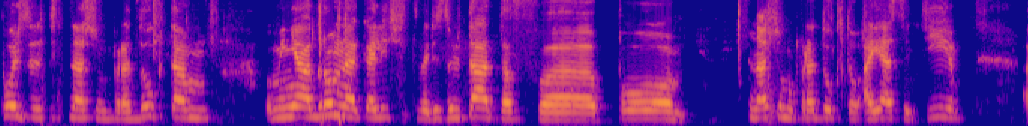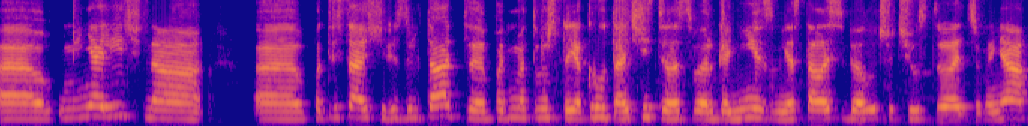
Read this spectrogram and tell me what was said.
пользуюсь нашим продуктом. У меня огромное количество результатов э, по нашему продукту Ayasa Э, у меня лично потрясающий результат. Э, помимо того, что я круто очистила свой организм, я стала себя лучше чувствовать, у меня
